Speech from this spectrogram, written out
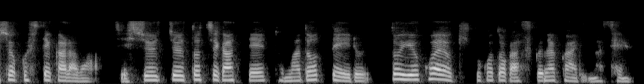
職してからは実習中と違って戸惑っているという声を聞くことが少なくありません。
